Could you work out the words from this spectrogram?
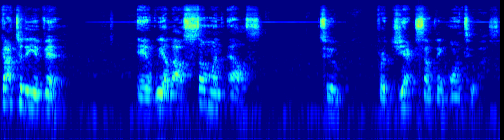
Got to the event, and we allow someone else to project something onto us.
